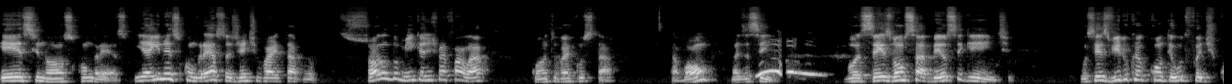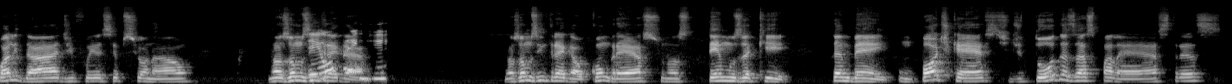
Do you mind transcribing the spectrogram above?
esse nosso congresso. E aí, nesse congresso, a gente vai estar. Tá, só no domingo que a gente vai falar quanto vai custar. Tá bom? Mas assim, vocês vão saber o seguinte: vocês viram que o conteúdo foi de qualidade, foi excepcional. Nós vamos entregar. Eu aprendi nós vamos entregar o congresso, nós temos aqui também um podcast de todas as palestras,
